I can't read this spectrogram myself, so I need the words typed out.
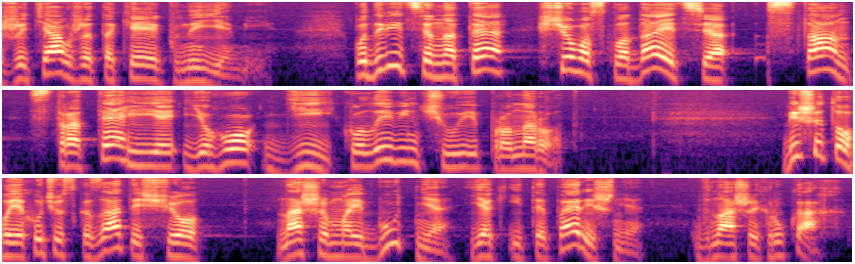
життя вже таке, як в Неємії. Подивіться на те, з чого складається стан, стратегія його дій, коли він чує про народ. Більше того, я хочу сказати, що наше майбутнє, як і теперішнє, в наших руках.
